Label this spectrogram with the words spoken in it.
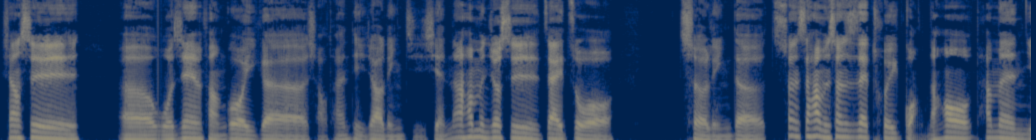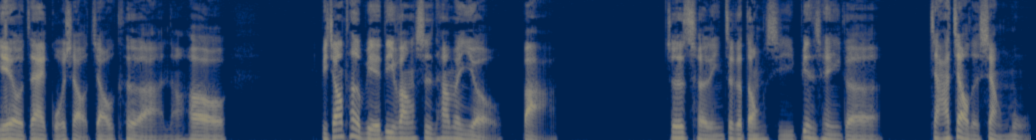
像是呃，我之前访过一个小团体叫零极限，那他们就是在做扯铃的，算是他们算是在推广，然后他们也有在国小教课啊，然后。比较特别的地方是，他们有把就是扯铃这个东西变成一个家教的项目。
